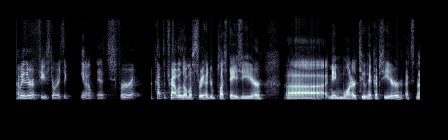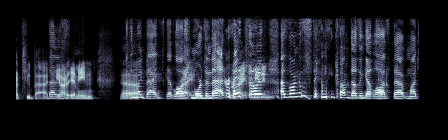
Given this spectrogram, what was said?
I mean, there are a few stories. That, you know, it's for a cup that travels almost 300 plus days a year. Uh, I mean, one or two hiccups a year. That's not too bad, That to be honest. I mean, I think uh, my bags get lost right. more than that, right? Right, I So mean, if, as long as the Stanley Cup doesn't get lost that much.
